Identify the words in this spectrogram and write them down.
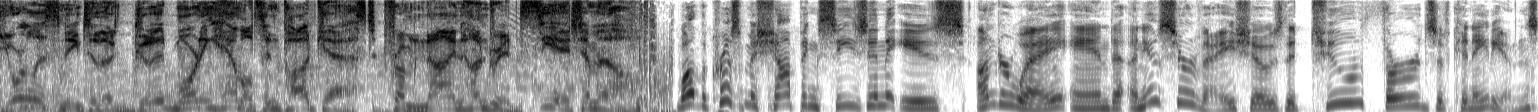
You're listening to the Good Morning Hamilton podcast from 900 CHML. Well, the Christmas shopping season is is underway, and a new survey shows that two thirds of Canadians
